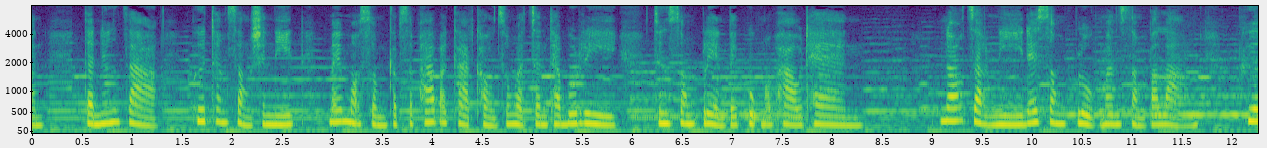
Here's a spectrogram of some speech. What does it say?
ร แต่เนื่องจากพืชทั้งสองชนิดไม่เหมาะสมกับสภาพอากาศของจังหวัดจันทบุรี จึงทรงเปลี่ยนไปปลูกมะพร้าวแทน นอกจากนี้ได้ทรงปลูกมันสำปะหลัง เพื่อ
